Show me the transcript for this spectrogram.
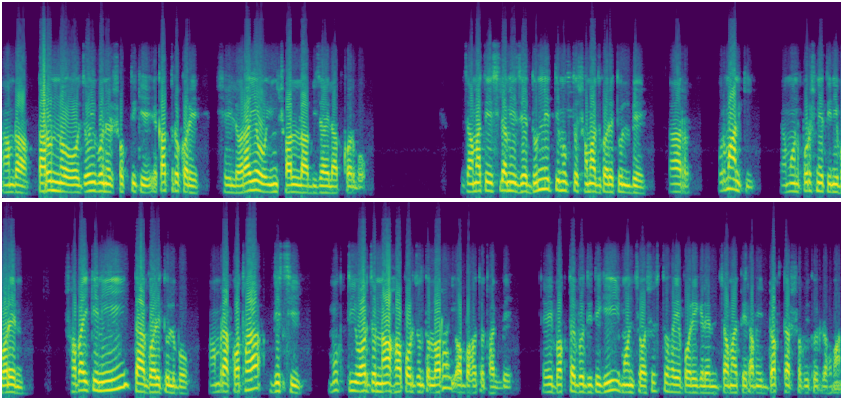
আমরা তারুণ্য ও জৈবনের শক্তিকে একাত্র করে সেই লড়াইয়েও ইনশাল্লাহ বিজয় লাভ করব। জামাতে ইসলামী যে দুর্নীতিমুক্ত সমাজ গড়ে তুলবে, তার প্রমাণ কি? এমন প্রশ্নে তিনি বলেন, সবাইকে নিয়েই তা গড়ে তুলব। আমরা কথা দিচ্ছি, মুক্তি অর্জন না হওয়া পর্যন্ত লড়াই অব্যাহত থাকবে। এই বক্তব্য দিতে গিয়েই মঞ্চে অসুস্থ হয়ে পড়ে গেলেন জামাতের আমির ডক্টর শফিকুর রহমান।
